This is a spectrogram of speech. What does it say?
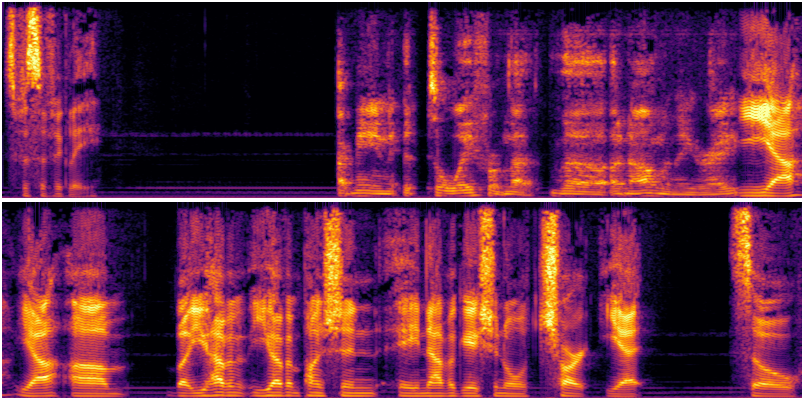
specifically. I mean, it's away from that the anomaly, right? Yeah, yeah. Um, but you haven't you haven't punched in a navigational chart yet, so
